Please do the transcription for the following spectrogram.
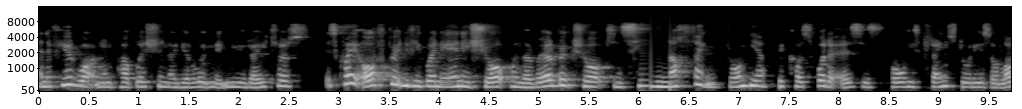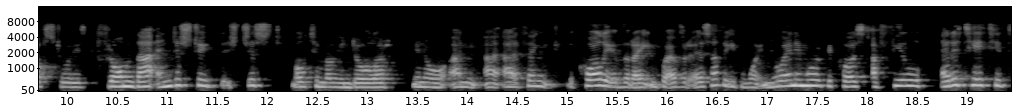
and if you're working in publishing or you're looking at new writers, it's quite off-putting if you go into any shop when there were bookshops and see nothing from here because what it is is all these crime stories or love stories from that industry. that's just multi-million dollar you know, and I, I, think the quality of the writing, whatever it is, I don't even want to know anymore because I feel irritated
